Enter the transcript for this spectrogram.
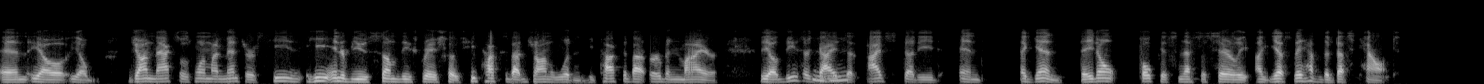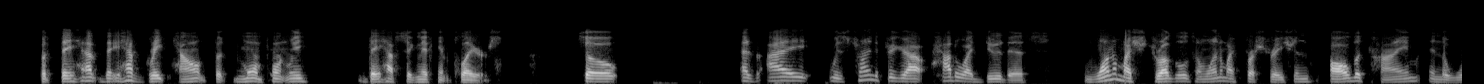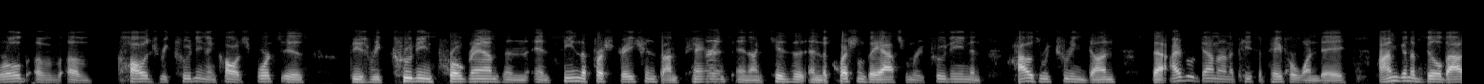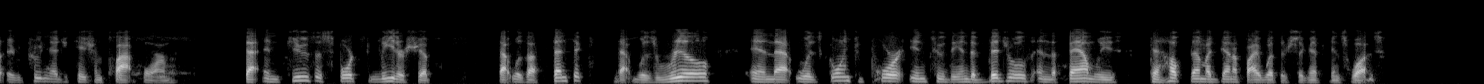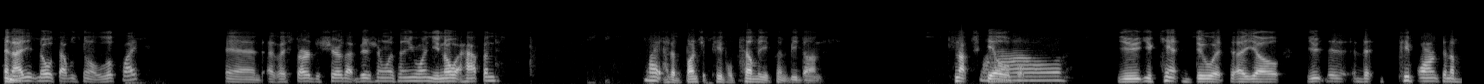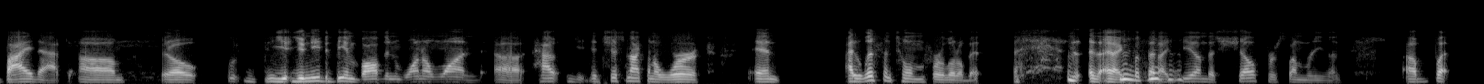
and you know, you know, John Maxwell is one of my mentors. He he interviews some of these greatest coaches. He talks about John Wooden. He talks about Urban Meyer. You know, these are guys mm-hmm. that I've studied, and again, they don't focus necessarily. Uh, yes, they have the best talent, but they have they have great talent. But more importantly, they have significant players. So, as I was trying to figure out how do I do this, one of my struggles and one of my frustrations all the time in the world of, of college recruiting and college sports is these recruiting programs and, and seeing the frustrations on parents and on kids and the questions they ask from recruiting and how's recruiting done that I wrote down on a piece of paper one day, I'm going to build out a recruiting education platform that infuses sports leadership that was authentic, that was real, and that was going to pour into the individuals and the families to help them identify what their significance was. And I hmm. didn't know what that was going to look like. And as I started to share that vision with anyone, you know what happened? I had a bunch of people tell me it couldn't be done. It's not scalable. Wow. You you can't do it. Uh, you know, you, the, the, people aren't going to buy that. Um, you know, you, you need to be involved in one-on-one. Uh, how it's just not going to work. And I listened to him for a little bit, and I put that idea on the shelf for some reason. Uh, but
